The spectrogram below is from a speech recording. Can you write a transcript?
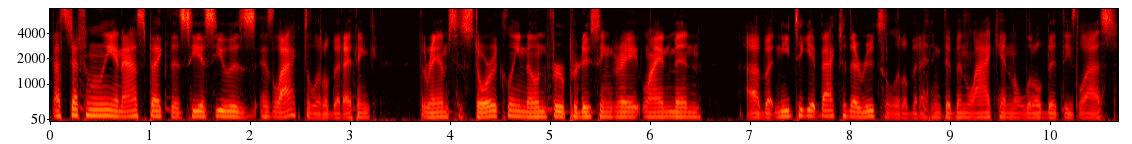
that's definitely an aspect that CSU has, has lacked a little bit. I think the Rams historically known for producing great linemen, uh, but need to get back to their roots a little bit. I think they've been lacking a little bit these last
